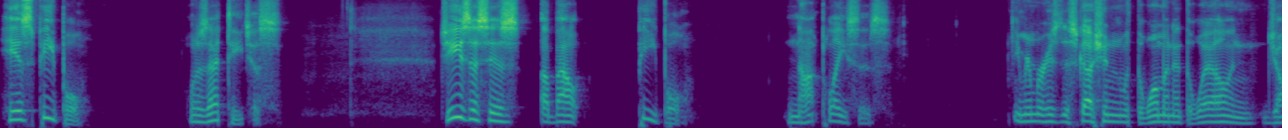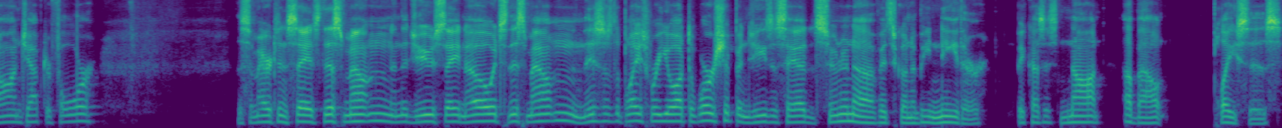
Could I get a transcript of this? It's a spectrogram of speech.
his people. What does that teach us? Jesus is about people, not places. You remember his discussion with the woman at the well in John chapter 4? The Samaritans say it's this mountain, and the Jews say, no, it's this mountain, and this is the place where you ought to worship. And Jesus said, soon enough, it's going to be neither, because it's not about places.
